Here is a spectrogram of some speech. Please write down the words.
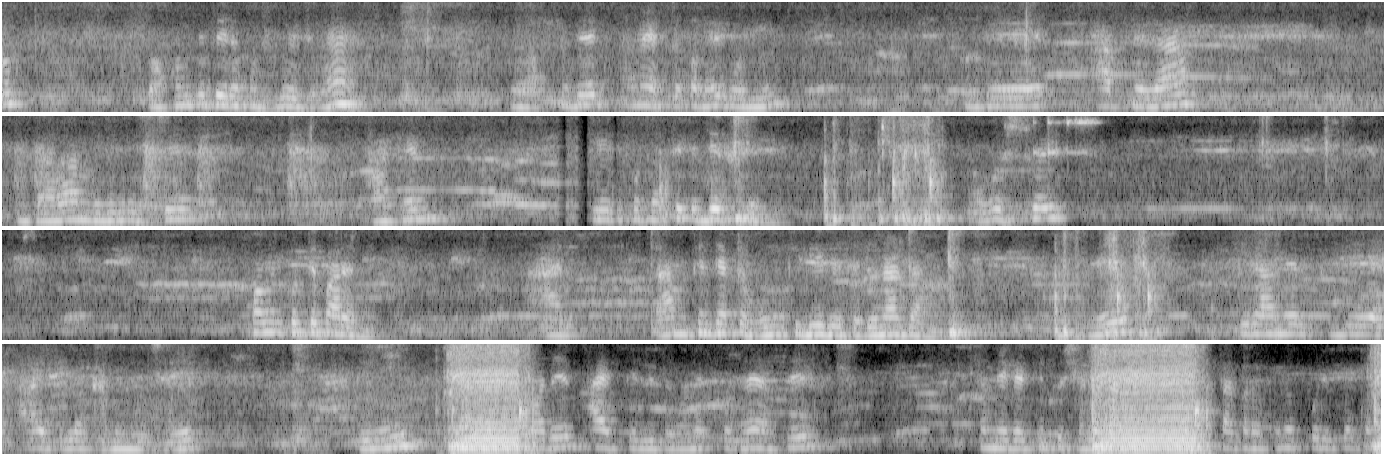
তখন কিন্তু এরকম শুরু হয়েছিল হ্যাঁ? তো আপনাদের, আমি একটা কথাই বলি যে আপনারা যারা মিডল ইস্টে থাকেন, কে কোথা থেকে দেখছেন? অবশ্যই কমেন্ট করতে পারেন। আর ট্রাম্প কিন্তু একটা হুমকি দিয়ে দিয়েছে, ডোনাল্ড ট্রাম্প, যে ইরানের যে আয়তুল্লাহ খামেনি সাহেব, তিনি আমাদের আয়ত্তের ভিতরে মানে কোথায় আছে। আমেরিকা কিন্তু সেটা তার কোনো পরিকল্পনা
